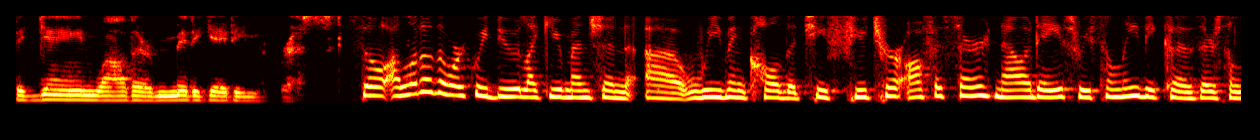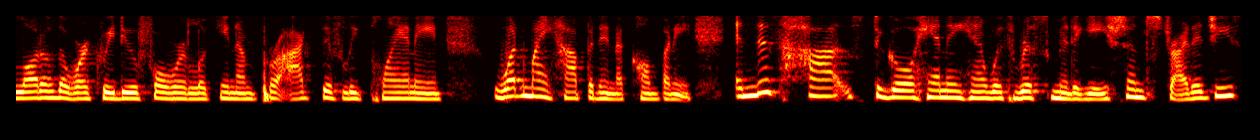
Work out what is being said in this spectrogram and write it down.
the gain while they're mitigating the risk. So a lot of the work we do, like you mentioned, uh, we've been called the chief future officer nowadays recently because there's a lot of the work we do forward looking and proactively planning what might happen in a company. And this has to go hand in hand with risk mitigation strategies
